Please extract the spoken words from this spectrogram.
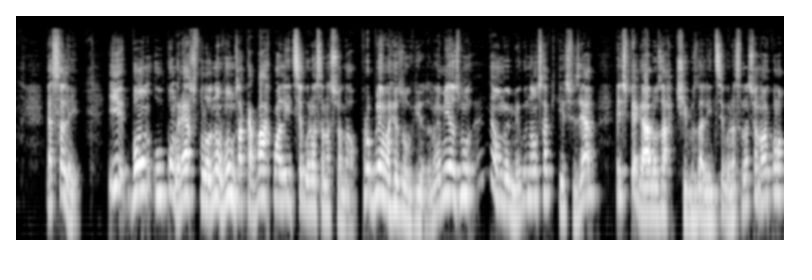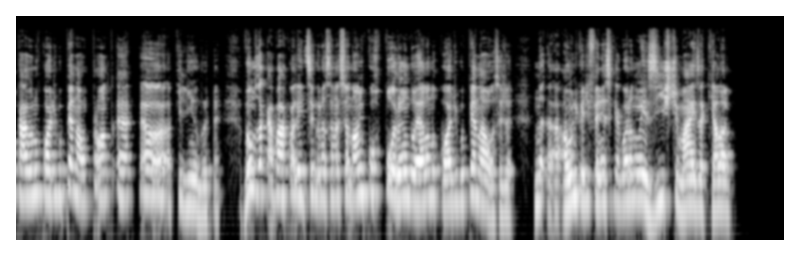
essa lei. E, bom, o Congresso falou, não, vamos acabar com a Lei de Segurança Nacional. Problema resolvido, não é mesmo? Não, meu amigo, não. Sabe o que eles fizeram? Eles pegaram os artigos da Lei de Segurança Nacional e colocaram no Código Penal. Pronto, é, é que lindo. Vamos acabar com a Lei de Segurança Nacional incorporando ela no Código Penal. Ou seja, a única diferença é que agora não existe mais aquela,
